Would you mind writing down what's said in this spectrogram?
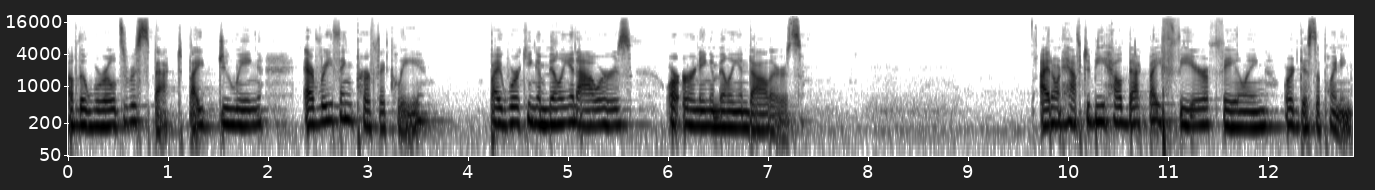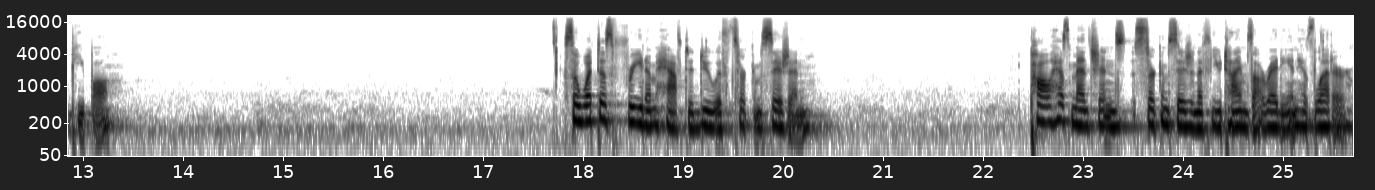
of the world's respect by doing everything perfectly, by working a million hours or earning a million dollars. I don't have to be held back by fear of failing or disappointing people. So, what does freedom have to do with circumcision? Paul has mentioned circumcision a few times already in his letter.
